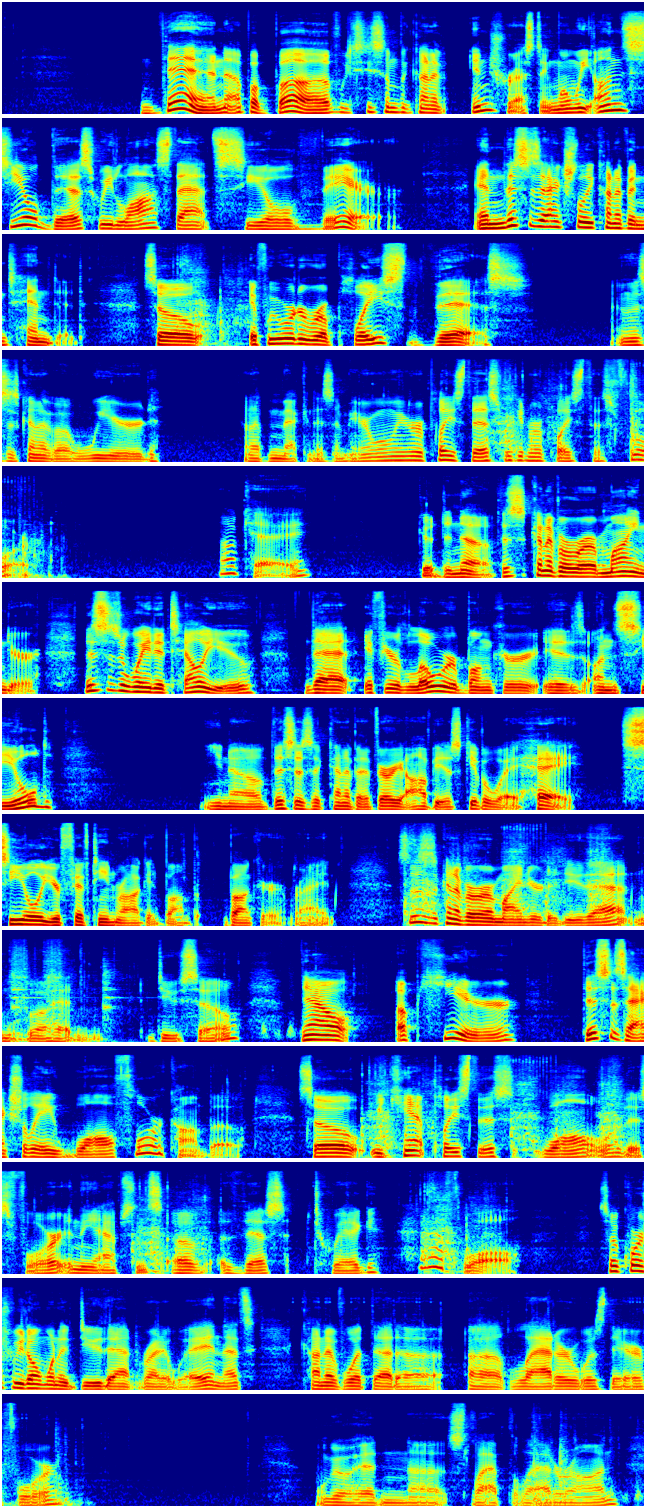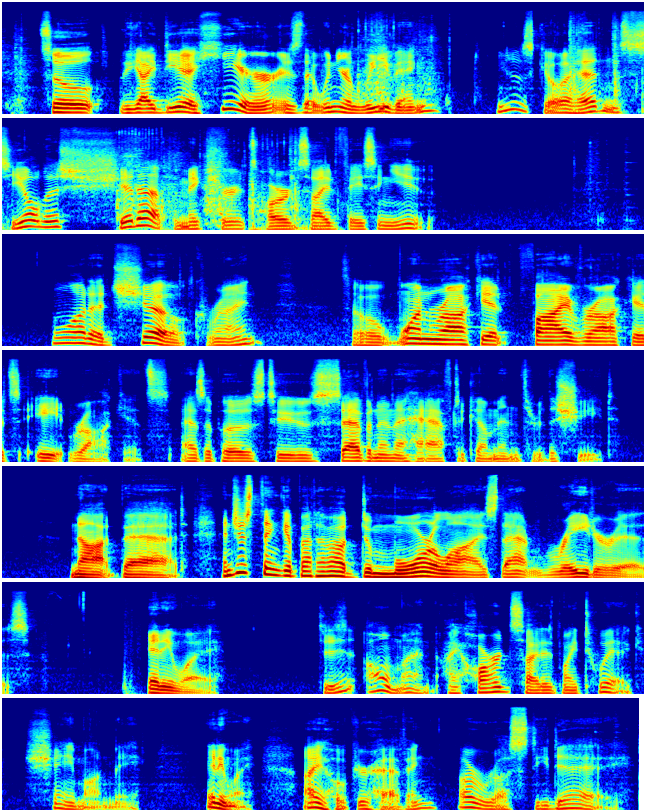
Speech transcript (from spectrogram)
Then up above, we see something kind of interesting. When we unsealed this, we lost that seal there. And this is actually kind of intended. So if we were to replace this And this is kind of a weird kind of mechanism here. When we replace this, we can replace this floor. Okay. Good to know. This is kind of a reminder. This is a way to tell you that if your lower bunker is unsealed, you know, this is a kind of a very obvious giveaway. Hey, seal your 15 rocket bump bunker, right? So this is kind of a reminder to do that. We'll go ahead and do so. Now, up here, this is actually a wall floor combo. So we can't place this wall or this floor in the absence of this twig half wall. So of course we don't want to do that right away, and that's kind of what that uh, uh, ladder was there for. We'll go ahead and uh, slap the ladder on. So the idea here is that when you're leaving, you just go ahead and seal this shit up and make sure it's hard side facing you. What a joke, right? So one rocket, five rockets, eight rockets, as opposed to seven and a half to come in through the sheet. Not bad. And just think about how demoralized that raider is. Anyway, did it? Oh man, I hard-sided my twig. Shame on me. Anyway, I hope you're having a rusty day.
